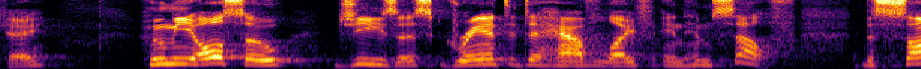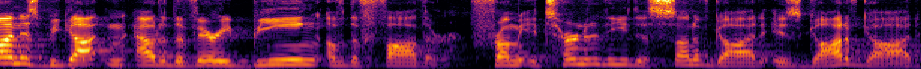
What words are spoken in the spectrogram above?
okay? Whom he also, Jesus, granted to have life in himself. The Son is begotten out of the very being of the Father. From eternity, the Son of God is God of God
